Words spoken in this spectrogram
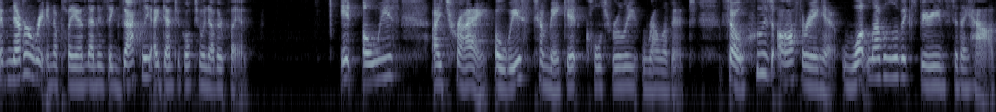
I've never written a plan that is exactly identical to another plan. It always, I try always to make it culturally relevant. So, who's authoring it? What level of experience do they have?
